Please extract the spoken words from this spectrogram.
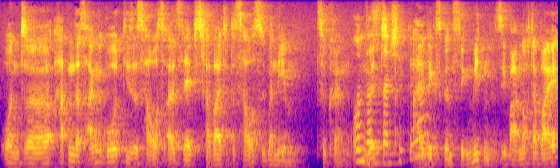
und äh, hatten das Angebot, dieses Haus als selbstverwaltetes Haus übernehmen zu können. Und was mit ist dann schiefgegangen? halbwegs günstigen Mieten. Sie waren noch dabei,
